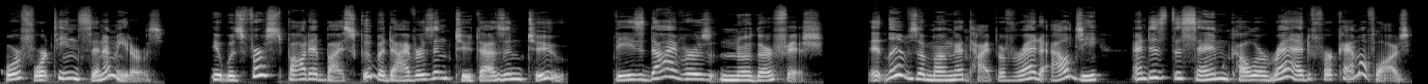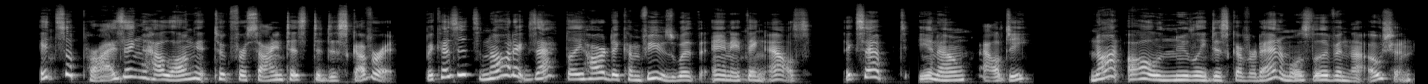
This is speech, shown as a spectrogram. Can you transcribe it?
or 14 centimeters. It was first spotted by scuba divers in 2002. These divers know their fish. It lives among a type of red algae and is the same color red for camouflage. It's surprising how long it took for scientists to discover it, because it's not exactly hard to confuse with anything else, except, you know, algae. Not all newly discovered animals live in the ocean.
